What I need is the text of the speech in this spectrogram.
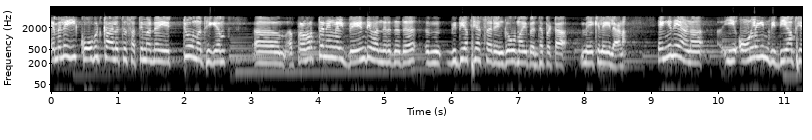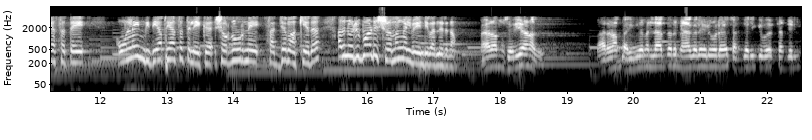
എം എൽ എ ഈ കോവിഡ് കാലത്ത് സത്യം പറഞ്ഞാൽ ഏറ്റവും അധികം പ്രവർത്തനങ്ങൾ വേണ്ടി വന്നിരുന്നത് വിദ്യാഭ്യാസ രംഗവുമായി ബന്ധപ്പെട്ട മേഖലയിലാണ്. എങ്ങനെയാണ് ഈ ഓൺലൈൻ വിദ്യാഭ്യാസത്തെ ഓൺലൈൻ വിദ്യാഭ്യാസത്തിലേക്ക് ഷൊർണൂറിനെ സജ്ജമാക്കിയത്? അതിന് ഒരുപാട് ശ്രമങ്ങൾ വേണ്ടി വന്നിരുന്നു. മാഡം ശരിയാണത്. കാരണം പരിചയമില്ലാത്തൊരു മേഖലയിലൂടെ സഞ്ചരിക്കുക സഞ്ചരി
